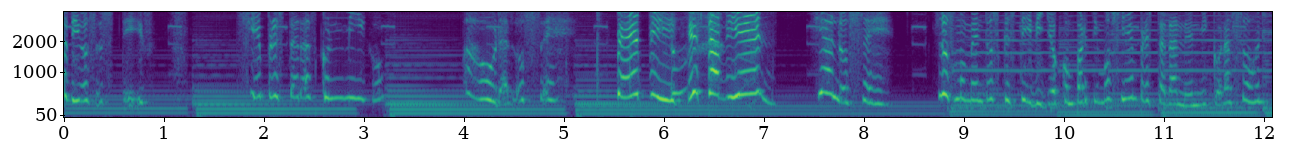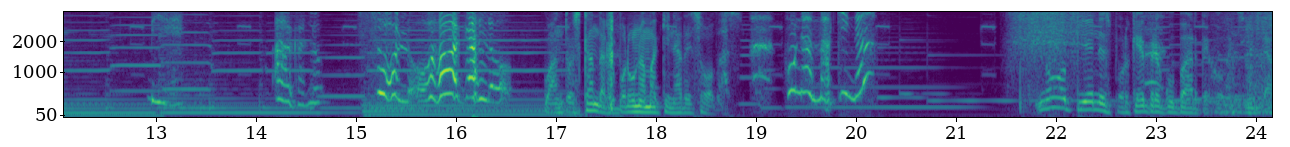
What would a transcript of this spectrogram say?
Adiós, Steve. Siempre estarás conmigo. Ahora lo sé. ¡Pepi! ¡Está bien! Ya lo sé. Los momentos que Steve y yo compartimos siempre estarán en mi corazón. Bien. Hágalo. Solo hágalo. ¿Cuánto escándalo por una máquina de sodas? ¿Una máquina? No tienes por qué preocuparte, jovencita.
